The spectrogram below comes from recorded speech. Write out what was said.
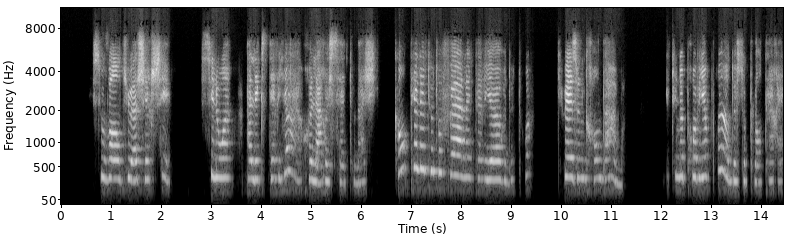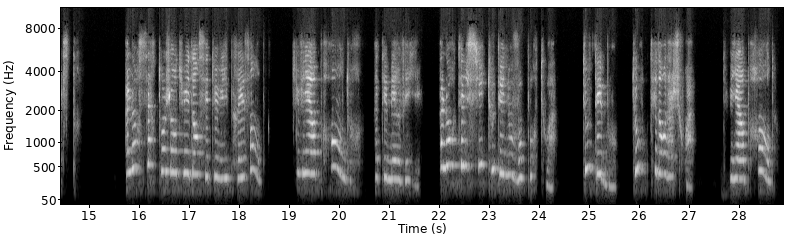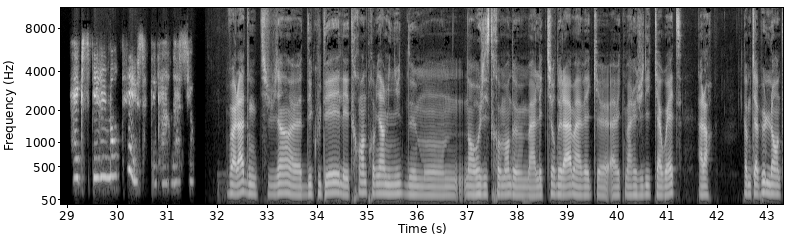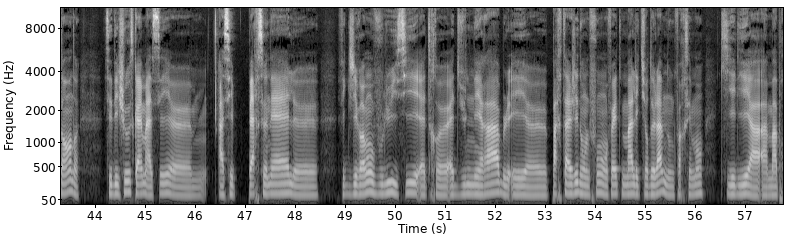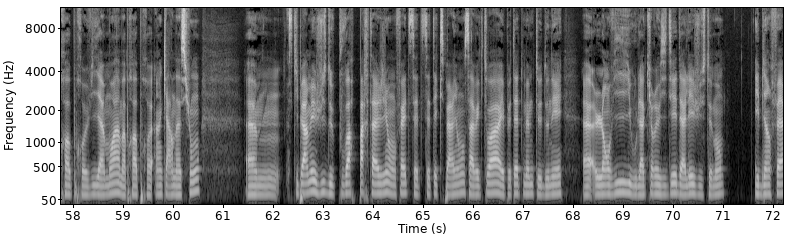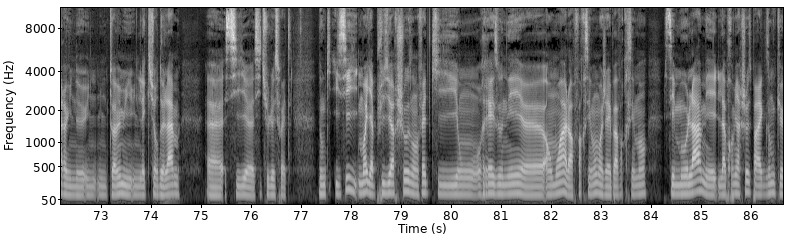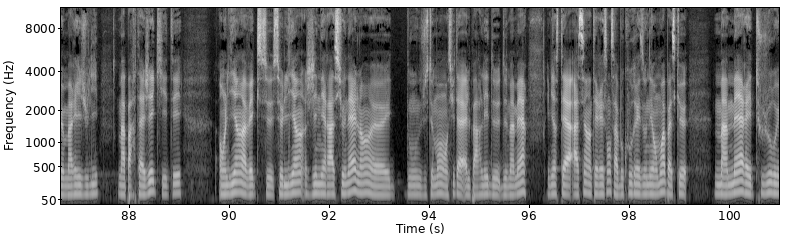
Souvent tu as cherché, si loin à l'extérieur, la recette magique. Quand elle est tout fait à l'intérieur de toi, tu es une grande âme et tu ne proviens point de ce plan terrestre. Alors certes aujourd'hui dans cette vie présente, tu viens apprendre à t'émerveiller. Alors tel-ci tout est nouveau pour toi, tout est beau, tout est dans la joie. Tu viens apprendre à expérimenter cette incarnation. Voilà, donc tu viens euh, d'écouter les 30 premières minutes de mon enregistrement de ma lecture de l'âme avec, euh, Marie-Julie Cahouette. Alors, comme tu as pu l'entendre, c'est des choses quand même assez, euh, personnelles. Euh, fait que j'ai vraiment voulu ici être, euh, vulnérable et partager dans le fond en fait ma lecture de l'âme, donc forcément qui est liée à, ma propre vie à moi, à ma propre incarnation. ce qui permet juste de pouvoir partager en fait cette expérience avec toi et peut-être même te donner l'envie ou la curiosité d'aller justement et bien faire une, toi-même une, lecture de l'âme euh, si, euh, si tu le souhaites. Donc ici, moi, il y a plusieurs choses en fait qui ont résonné euh, en moi. Alors forcément, moi, j'avais pas forcément ces mots-là, mais la première chose, par exemple, que Marie-Julie m'a partagé, qui était en lien avec ce, lien générationnel, hein, dont justement ensuite elle parlait de, de ma mère. Eh bien, c'était assez intéressant. Ça a beaucoup résonné en moi parce que ma mère est toujours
